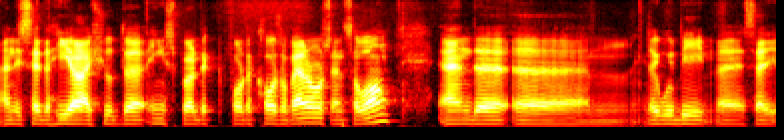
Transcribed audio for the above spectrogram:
and it said here I should uh, insert the, for the cause of errors and so on. And uh, um, there will be, say,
